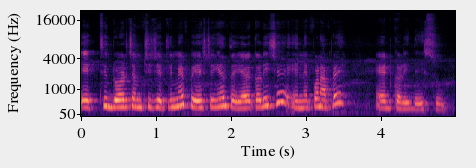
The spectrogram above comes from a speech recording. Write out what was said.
એકથી દોઢ ચમચી જેટલી મેં પેસ્ટ અહીંયા તૈયાર કરી છે. એને પણ આપણે એડ કરી દઈશું.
